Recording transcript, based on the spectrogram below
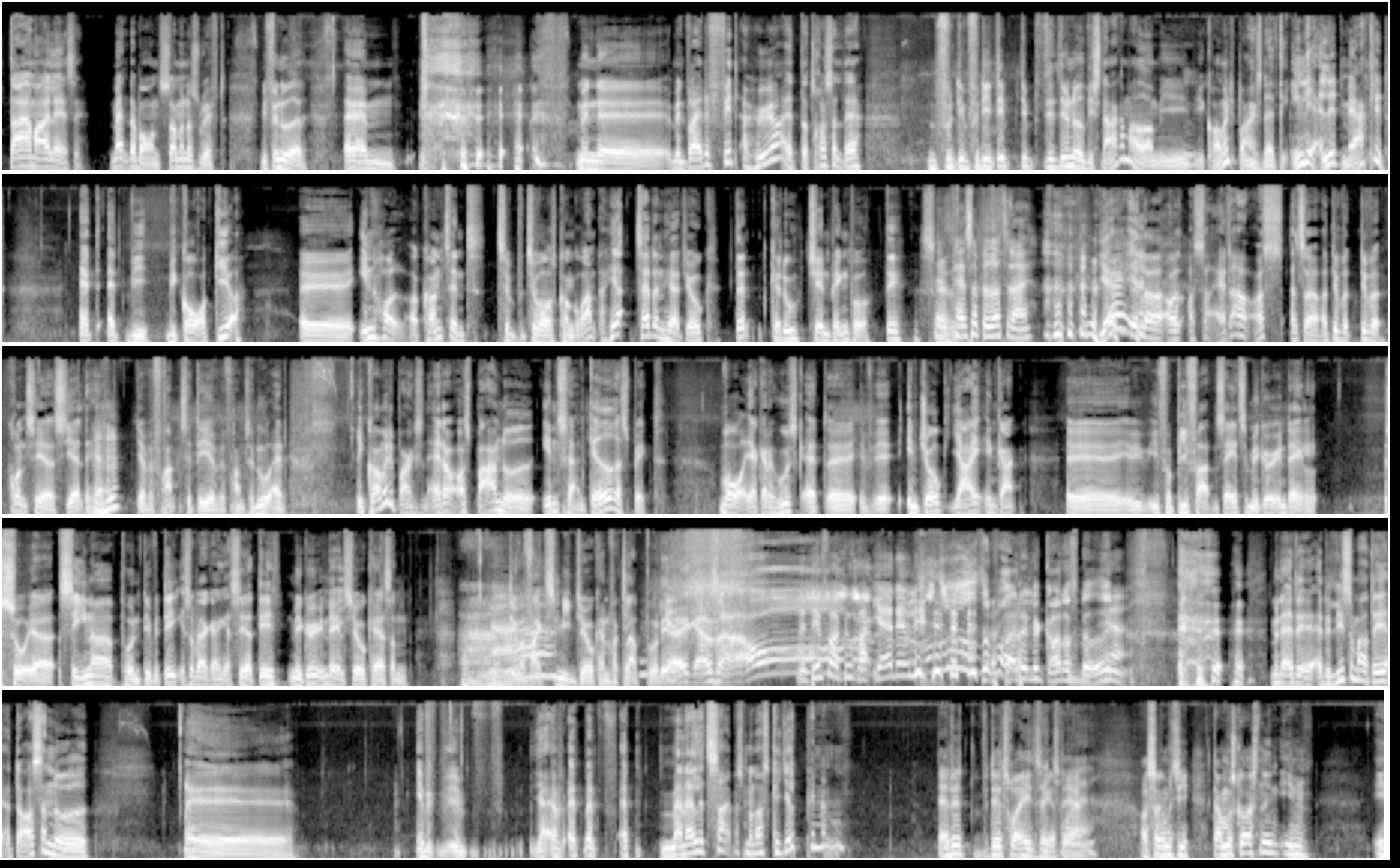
Dig og mig, Lasse. Mandag morgen, Summoners Rift. Vi finder ud af det. Øhm, men, øh, men hvor er det fedt at høre, at der trods alt er... Fordi, fordi det, det, det, det er noget, vi snakker meget om i, mm. i comedybranchen, at det egentlig er lidt mærkeligt, at, at vi, vi går og giver øh, indhold og content til, til vores konkurrenter. Her, tag den her joke. Den kan du tjene penge på. Det Den passer bedre til dig. ja, eller, og, og så er der også, altså, og det var, det var grund til, at jeg siger alt det her, mm-hmm. jeg vil frem til det, jeg vil frem til nu, at i comedybranchen er der også bare noget intern gaderespekt, hvor jeg kan da huske, at øh, en joke, jeg engang øh, i forbifarten sagde til Mikke Øgendal, så jeg senere på en DVD, så hver gang jeg ser det Mikke Øgendal show, kan jeg sådan, Ah. det var faktisk min joke, han får klap på det, ikke? Altså, åh, Men det får du bare... Ja, nemlig. så får jeg det lidt godt og sådan noget, ikke? Ja. Men er det, er det lige så meget det, at der også er noget... Øh, øh, ja, at, man, at man er lidt sej, hvis man også kan hjælpe hinanden? Ja, det, det tror jeg helt Det sikkert, tror det, er. jeg. Og så kan man sige, der er måske også sådan en, en,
